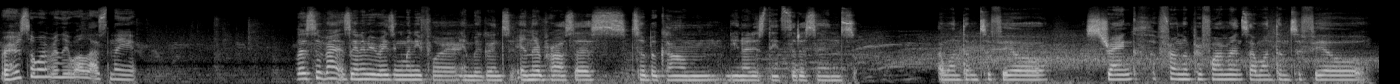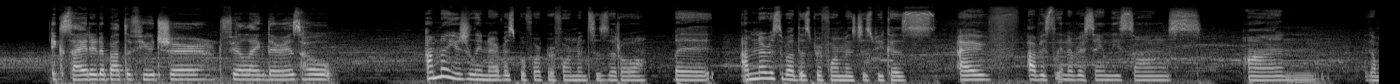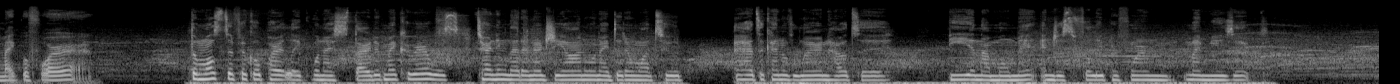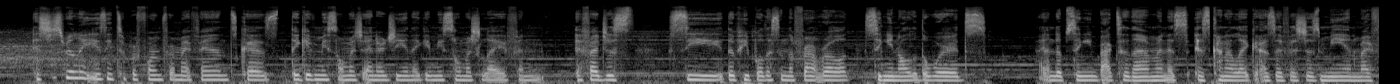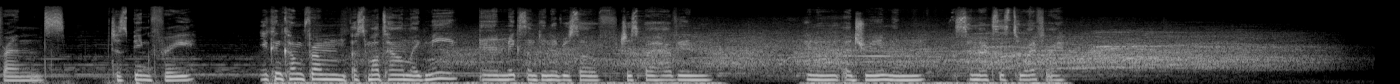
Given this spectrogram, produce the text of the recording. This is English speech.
Rehearsal went really well last night. This event is going to be raising money for immigrants in their process to become United States citizens. I want them to feel strength from the performance. I want them to feel excited about the future, feel like there is hope. I'm not usually nervous before performances at all, but I'm nervous about this performance just because I've obviously never sang these songs on like a mic before. The most difficult part, like when I started my career, was turning that energy on when I didn't want to. I had to kind of learn how to be in that moment and just fully perform my music. It's just really easy to perform for my fans because they give me so much energy and they give me so much life. And if I just see the people that's in the front row singing all of the words, I end up singing back to them. And it's, it's kind of like as if it's just me and my friends just being free. You can come from a small town like me and make something of yourself just by having, you know, a dream and some access to Wi Fi.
